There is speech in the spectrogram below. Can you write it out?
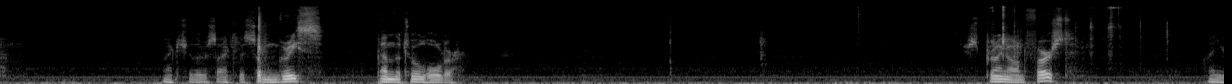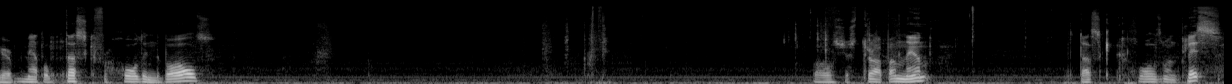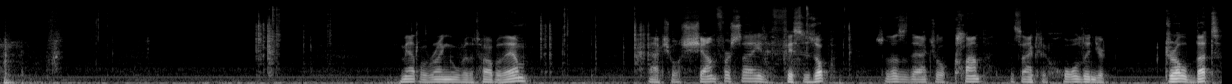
Make sure there's actually some grease in the tool holder. Your spring on first and your metal disc for holding the balls. Balls just drop on then The disc holds them in place. Metal ring over the top of them. The actual chamfer side faces up. So this is the actual clamp that's actually holding your drill bit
